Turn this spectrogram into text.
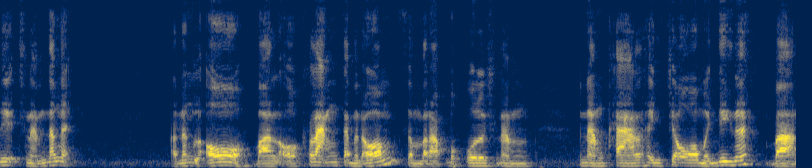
នេះឆ្នាំហ្នឹងអាហ្នឹងល្អបានល្អខ្លាំងតែម្ដងសម្រាប់បុគ្គលឆ្នាំឆ្នាំខាលហេងចមិញនេះណាបាទ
